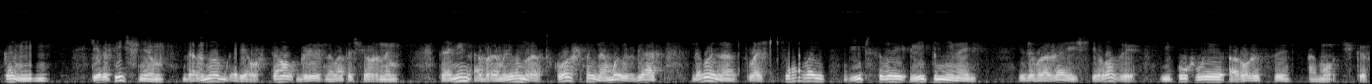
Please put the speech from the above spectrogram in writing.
камин. Кирпич в нем давно обгорел, стал грязновато-черным. Камин обрамлен роскошной, на мой взгляд, довольно слащавой гипсовой лепниной, изображающей розы и пухлые рожицы амурчиков.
